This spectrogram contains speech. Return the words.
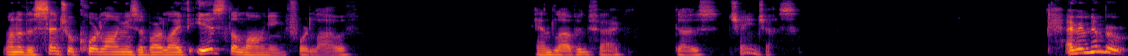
One of the central core longings of our life is the longing for love. And love, in fact, does change us. I remember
